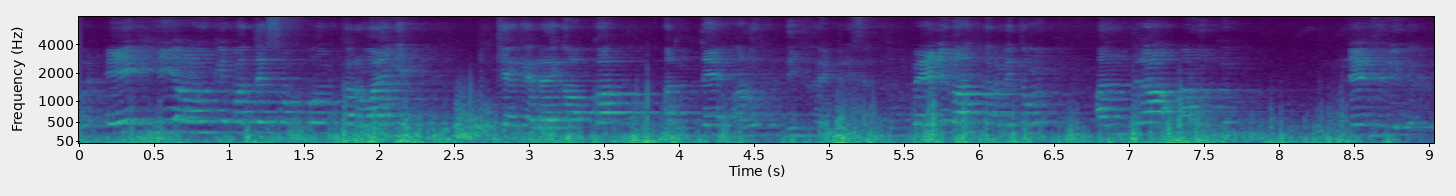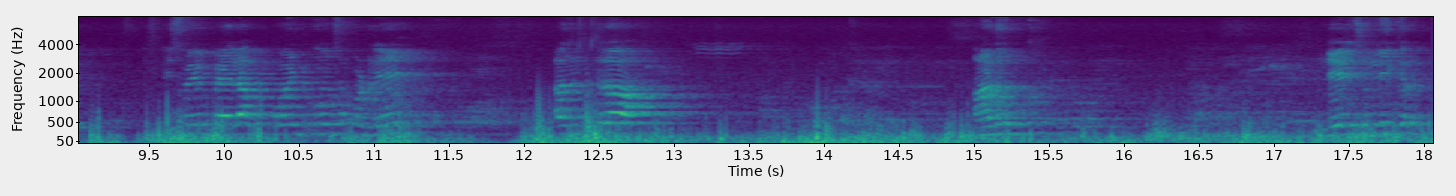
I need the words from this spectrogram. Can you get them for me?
और एक ही अणु के मध्य संपन्न करवाएँगे तो क्या कहलाएगा आपका? अंत्य अणुक डिहाइड्रेशन तो पहली बात कर लेता हूँ। अंतरा अणुक निर्जलीकरण इसमें पहला पॉइंट कौन सा पढ़ रहे हैं? अंतरा अणुक। निर्जलीकरण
